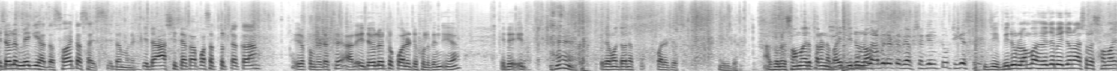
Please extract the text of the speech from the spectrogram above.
এটা হলো মেগি হাতা ছয়টা সাইজ এটার মানে এটা আশি টাকা পঁচাত্তর টাকা এরকম রেট আছে। আর এটা হলো একটু কোয়ালিটি ফুল গেঞ্জি ইয়া এটা হ্যাঁ এটার মধ্যে অনেক কোয়ালিটি আছে। আসলে সময়ের কারণে ভাই লাভের একটা ব্যবসা কিন্তু ঠিক আছে। জি ভিডিও লম্বা হয়ে যাবে এই জন্য আসলে সময়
